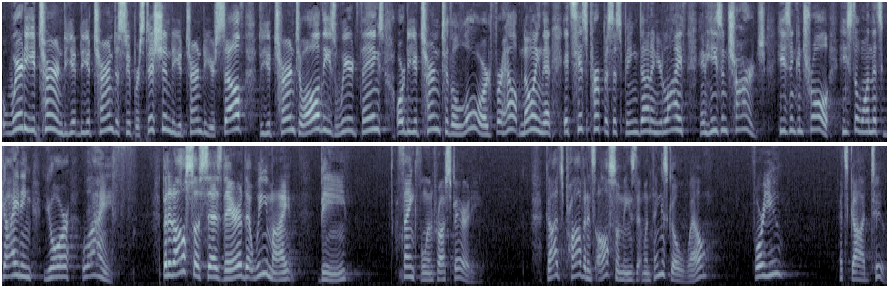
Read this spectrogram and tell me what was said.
where do you turn? Do you, do you turn to superstition? Do you turn to yourself? Do you turn to all these weird things? Or do you turn to the Lord for help, knowing that it's His purpose that's being done in your life and He's in charge? He's in control. He's the one that's guiding your life. But it also says there that we might be thankful in prosperity. God's providence also means that when things go well for you, it's God too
